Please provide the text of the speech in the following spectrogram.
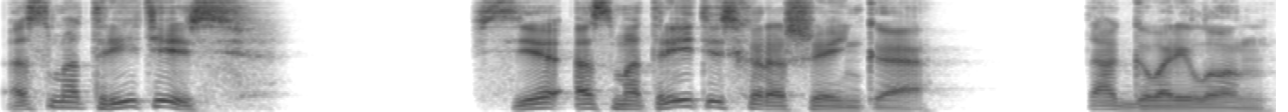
«Осмотритесь, все осмотритесь хорошенько», — так говорил он.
